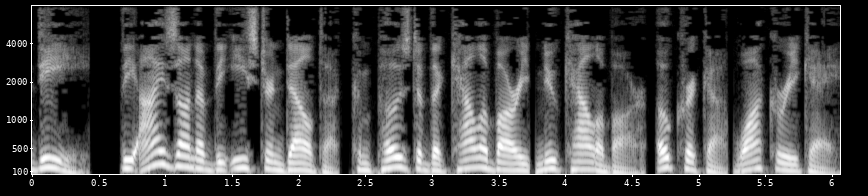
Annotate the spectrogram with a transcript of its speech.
D. The Izon of the Eastern Delta, composed of the Kalabari New Calabar, Okrika Wakirike,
